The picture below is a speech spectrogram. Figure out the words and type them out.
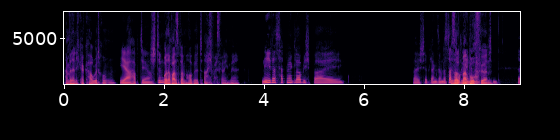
Haben wir da nicht Kakao getrunken? ja, habt ihr. ähm, stimmt. Oder war das beim Hobbit? Ach, ich weiß gar nicht mehr. Nee, das hatten wir, glaube ich, bei, bei Stirb langsam. Das darf Wir sollten mal Buch führen. Äh,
